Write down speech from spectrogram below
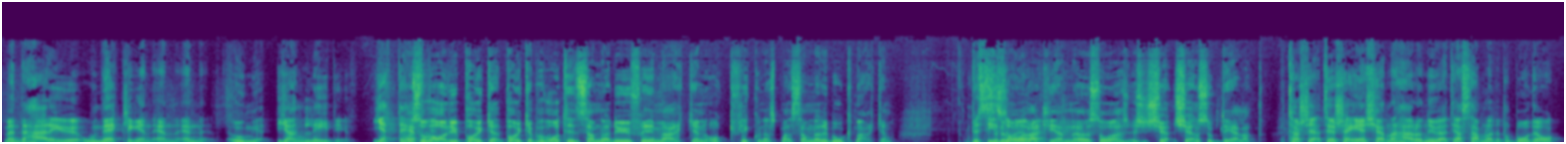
Men det här är ju onekligen en, en ung young lady. Jättehäftigt. Ja, så var det ju. Pojkar, pojkar på vår tid samlade ju frimärken och flickorna samlade bokmärken. Precis så det så var, var ju det. verkligen eh, så könsuppdelat. Törs jag, törs jag erkänna här och nu att jag samlade på både och?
